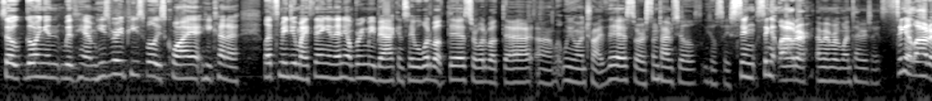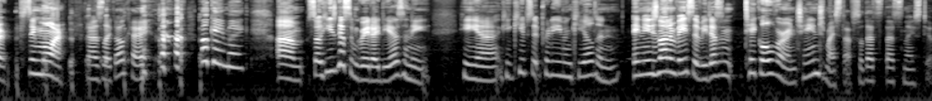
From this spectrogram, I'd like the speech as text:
So going in with him, he's very peaceful. He's quiet. He kind of lets me do my thing, and then he'll bring me back and say, "Well, what about this or what about that? Uh, we want to try this." Or sometimes he'll he'll say, "Sing sing it louder." I remember one time he was like, "Sing it louder, sing more," and I was like, "Okay, okay, Mike." Um, so he's got some great ideas, and he he uh, he keeps it pretty even keeled, and and he's not invasive. He doesn't take over and change my stuff, so that's that's nice too.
